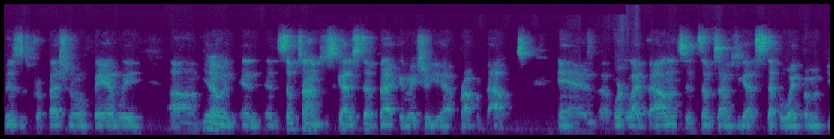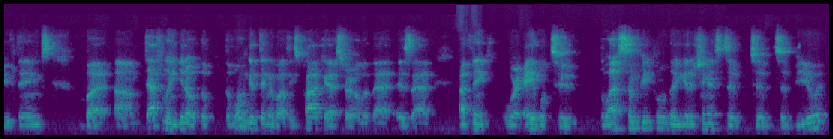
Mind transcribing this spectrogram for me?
business, professional, family. Um, you know, and, and, and sometimes you just got to step back and make sure you have proper balance and uh, work life balance. And sometimes you got to step away from a few things. But um, definitely, you know, the, the one good thing about these podcasts, Earl, that is that I think we're able to bless some people. They get a chance to, to, to view it.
